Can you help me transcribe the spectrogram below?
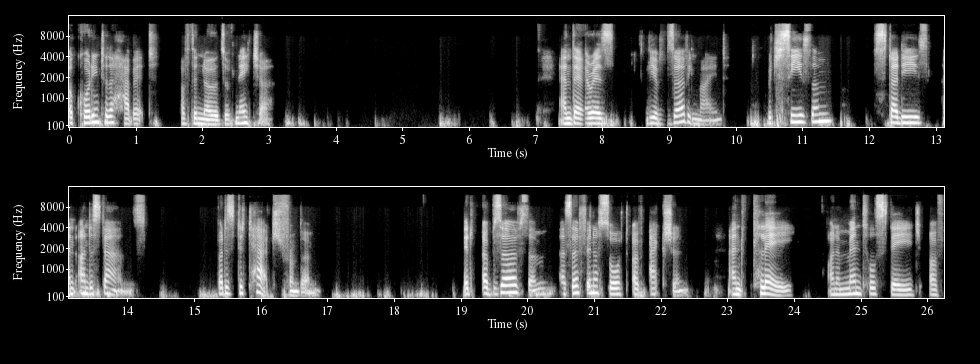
according to the habit of the modes of nature. And there is the observing mind, which sees them studies, and understands, but is detached from them. It observes them as if in a sort of action and play on a mental stage of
